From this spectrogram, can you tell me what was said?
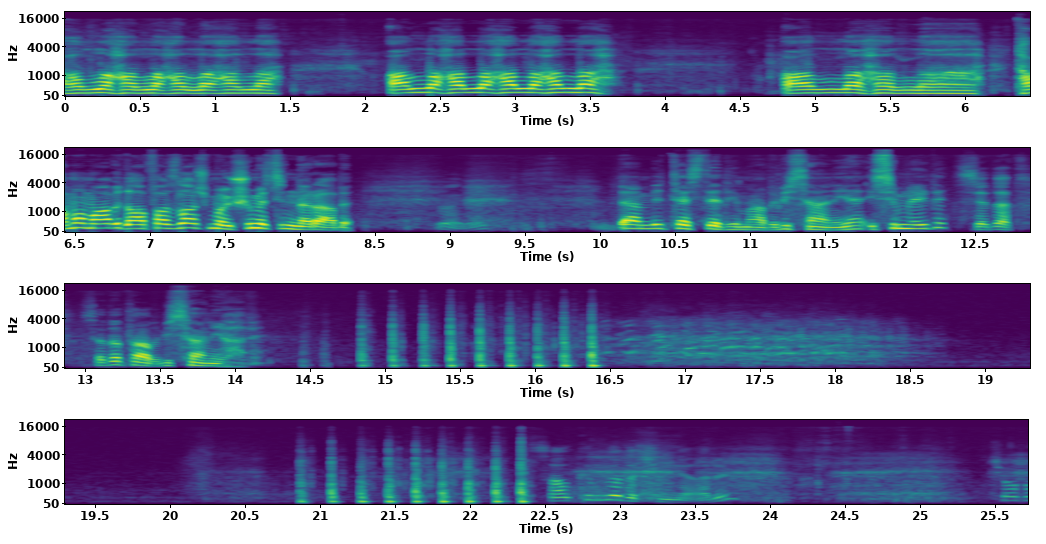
Allah Allah Allah Allah. Allah Allah Allah Allah. Allah Allah. Tamam abi daha fazla açma üşümesinler abi. Böyle. Ben bir test edeyim abi bir saniye. İsim neydi? Sedat. Sedat abi bir saniye abi. Salkımda da şimdi arı. Çok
